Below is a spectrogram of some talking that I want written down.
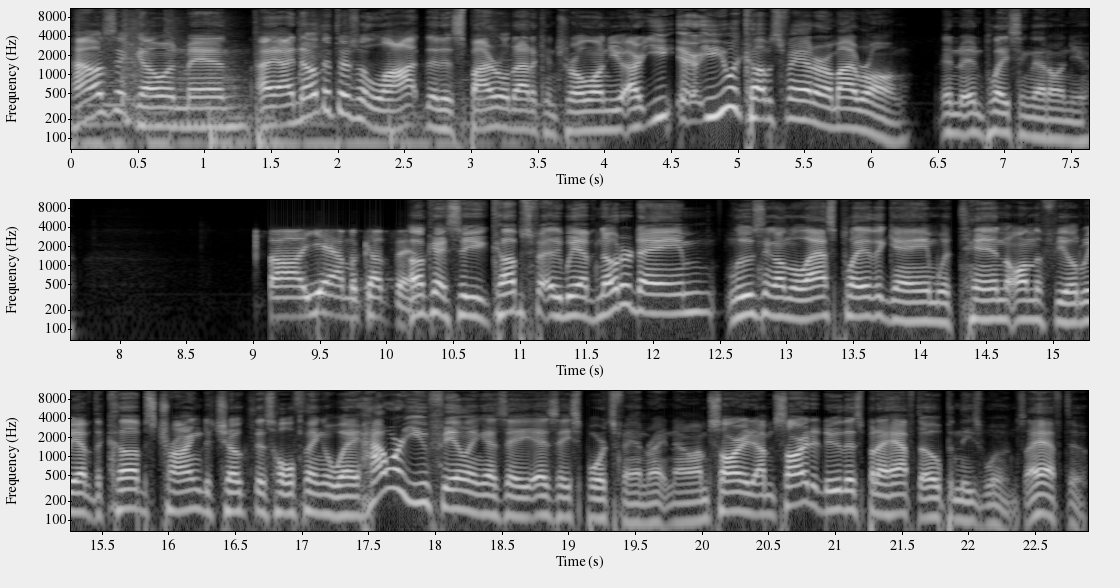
how's it going, man? I, I know that there's a lot that has spiraled out of control on you. Are you are you a Cubs fan, or am I wrong in, in placing that on you? Uh, yeah, I'm a Cub fan. Okay, so you Cubs. We have Notre Dame losing on the last play of the game with ten on the field. We have the Cubs trying to choke this whole thing away. How are you feeling as a as a sports fan right now? I'm sorry. I'm sorry to do this, but I have to open these wounds. I have to.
